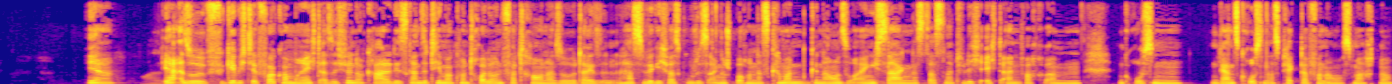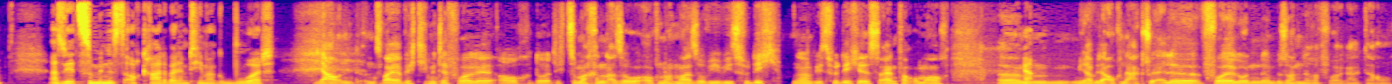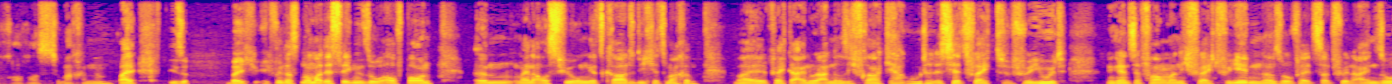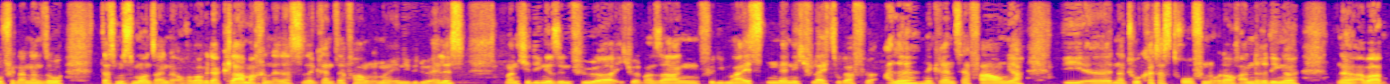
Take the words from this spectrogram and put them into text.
Ja. Ja, also gebe ich dir vollkommen recht. Also ich finde auch gerade dieses ganze Thema Kontrolle und Vertrauen, also da hast du wirklich was Gutes angesprochen. Das kann man genauso eigentlich sagen, dass das natürlich echt einfach ähm, einen großen einen ganz großen Aspekt davon ausmacht. Ne? Also jetzt zumindest auch gerade bei dem Thema Geburt. Ja, und uns war ja wichtig mit der Folge auch deutlich zu machen, also auch nochmal so, wie wie es für dich, ne? wie es für dich ist, einfach um auch ähm, ja. ja wieder auch eine aktuelle Folge und eine besondere Folge halt da auch, auch auszumachen. Ne? Weil diese weil ich, ich will das nochmal deswegen so aufbauen, ähm, meine Ausführungen jetzt gerade, die ich jetzt mache, weil vielleicht der eine oder andere sich fragt, ja gut, das ist jetzt vielleicht für gut eine Grenzerfahrung, mal nicht vielleicht für jeden, ne? So, vielleicht ist das für den einen so, für den anderen so. Das müssen wir uns auch immer wieder klar machen, ne? dass eine Grenzerfahrung immer individuell ist. Manche Dinge sind für, ich würde mal sagen, für die meisten, wenn nicht vielleicht sogar für alle eine Grenzerfahrung, ja, wie äh, Naturkatastrophen oder auch andere Dinge. Ne? Aber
